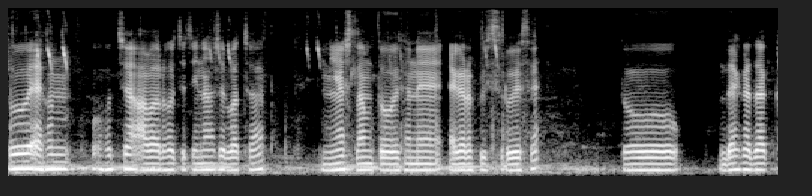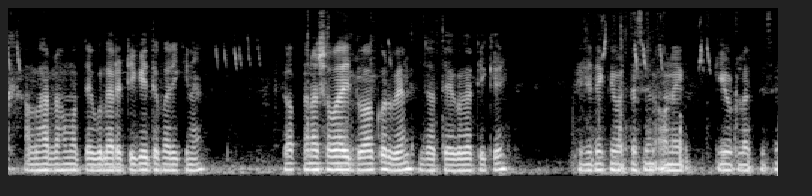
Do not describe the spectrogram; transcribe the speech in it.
তো এখন হচ্ছে আবার হচ্ছে চীনা হাঁসের বাচ্চা নিয়ে আসলাম। তো এখানে এগারো পিস রয়েছে। তো দেখা যাক, আল্লাহর রহমতে এগুলারে টিকাইতে পারি কিনা। তো আপনারা সবাই দোয়া করবেন যাতে এগুলো টিকে। এই যে দেখতে পারতেছেন, অনেক কিউট লাগতেছে।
